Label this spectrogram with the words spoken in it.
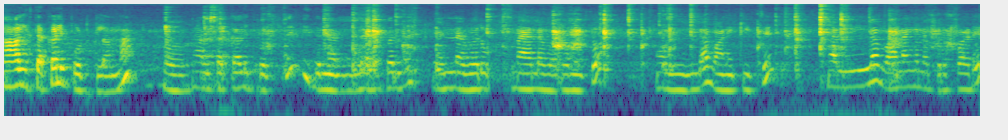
நாலு தக்காளி போட்டுக்கலாமா? நாலு தக்காளி போட்டு இது நல்லா பண்ணி எண்ணெய் வரும் மேலே வரும் மட்டும் நல்லா வணக்கிட்டு நல்லா வணங்கின பிற்பாடு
